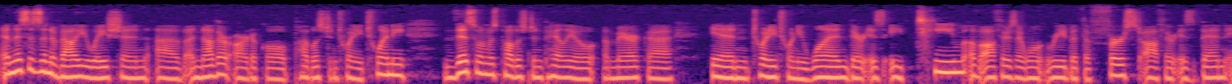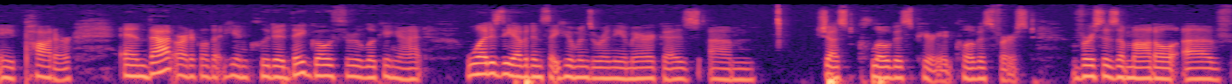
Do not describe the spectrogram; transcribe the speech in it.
And this is an evaluation of another article published in 2020. This one was published in PaleoAmerica in 2021. There is a team of authors I won't read, but the first author is Ben A. Potter. And that article that he included, they go through looking at what is the evidence that humans were in the Americas um, just Clovis period, Clovis first, versus a model of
